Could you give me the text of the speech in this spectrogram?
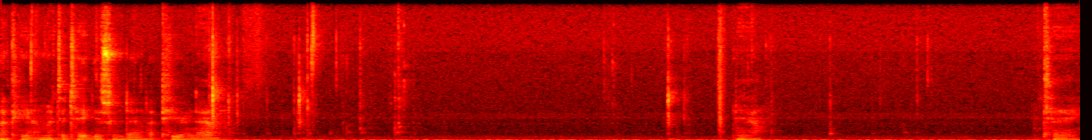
Okay, I'm going to take this one down up here now. Yeah. Okay.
